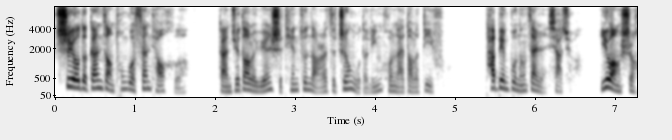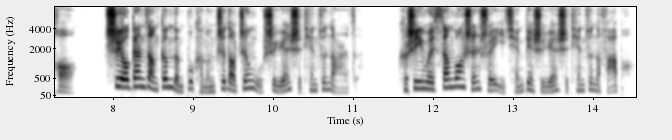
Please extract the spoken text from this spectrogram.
蚩尤的肝脏通过三条河，感觉到了元始天尊的儿子真武的灵魂来到了地府，他便不能再忍下去了。以往时候，蚩尤肝脏根本不可能知道真武是元始天尊的儿子，可是因为三光神水以前便是元始天尊的法宝，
